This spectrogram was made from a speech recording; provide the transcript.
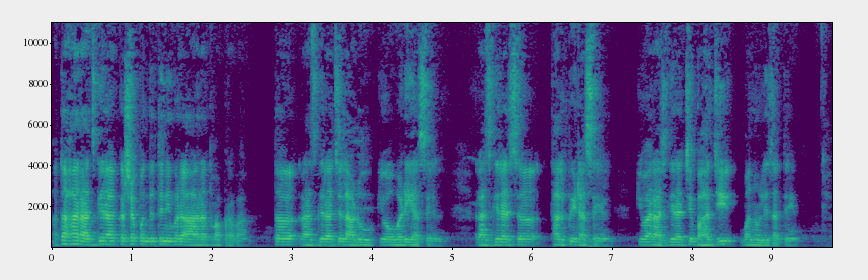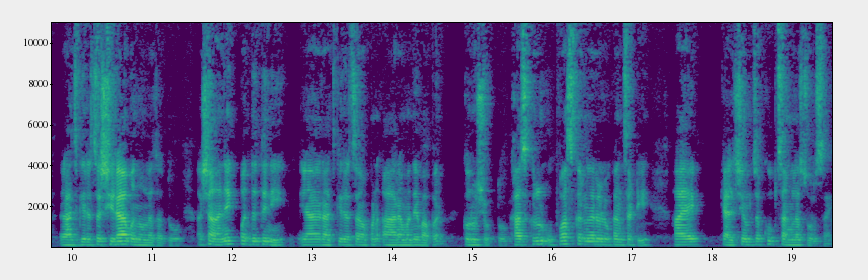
आता हा राजगिरा कशा पद्धतीने बरं आहारात वापरावा? तर राजगिराचे लाडू किंवा वडी असेल राजगिराचं थालपीठ असेल किंवा राजगिराची भाजी बनवली जाते राजगिराचा शिरा बनवला जातो अशा अनेक पद्धतीने या राजगिराचा आपण आहारामध्ये वापर करू शकतो. खास करून उपवास करणाऱ्या लोकांसाठी हा एक कॅल्शियमचा खूप चांगला सोर्स आहे.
